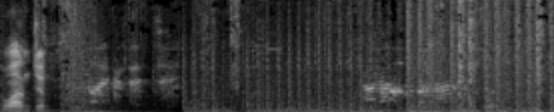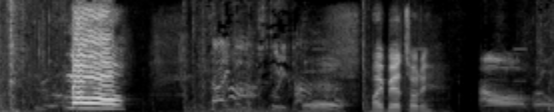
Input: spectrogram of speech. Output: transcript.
One, Jin. My bad, sorry. Oh, bro.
